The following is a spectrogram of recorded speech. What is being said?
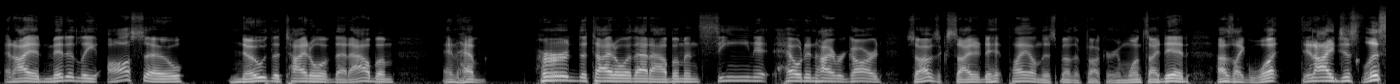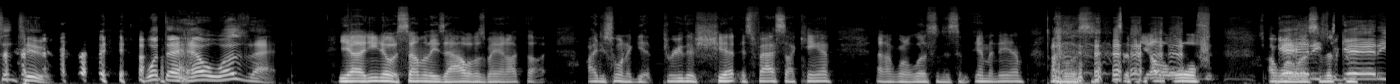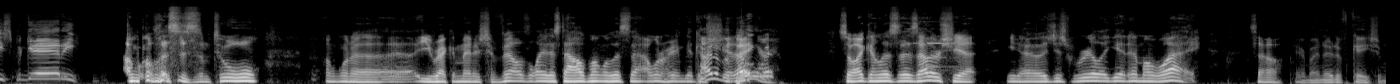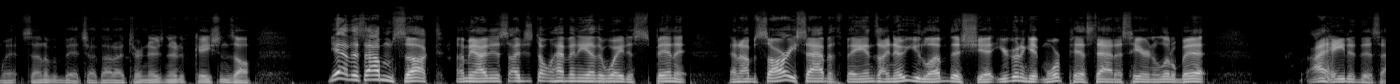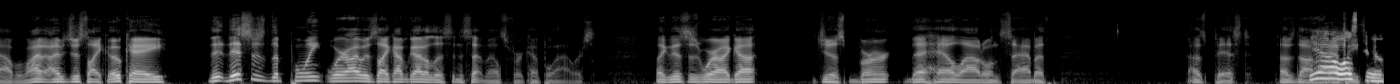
and I admittedly also know the title of that album and have heard the title of that album and seen it held in high regard. So I was excited to hit play on this motherfucker. And once I did, I was like, what did I just listen to? What the hell was that? Yeah, and you know, with some of these albums, man, I thought I just want to get through this shit as fast as I can, and I'm going to listen to some Eminem. I'm going to listen to some Yelawolf. I'm going to Spaghetti, listen to some, spaghetti, spaghetti. I'm going to listen to some Tool. I'm going to. Uh, you recommended Chevelle's latest album. I'm going to listen. To that. I want to hear him get this Kind of a banger. so I can listen to this other shit. You know, it's just really getting in my way. So Here, my notification went. Son of a bitch! I thought I turned those notifications off. Yeah, this album sucked. I mean, I just, I just don't have any other way to spin it. And I'm sorry, Sabbath fans. I know you love this shit. You're going to get more pissed at us here in a little bit. I hated this album. I, I was just like, okay, th- this is the point where I was like, I've got to listen to something else for a couple hours. Like this is where I got just burnt the hell out on Sabbath. I was pissed. I was not. yeah, happy. I was too.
